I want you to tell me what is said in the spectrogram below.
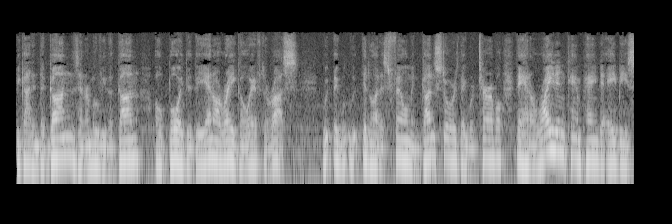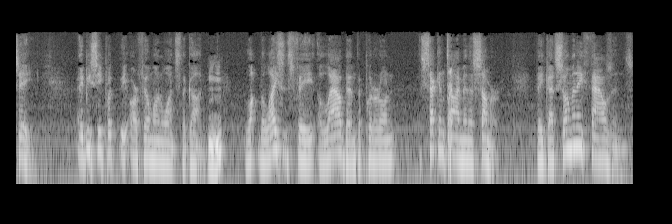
We got into guns in our movie The Gun. Oh boy, did the NRA go after us. They didn't let us film in gun stores. They were terrible. They had a write-in campaign to ABC. ABC put the, our film on once, The Gun Mhm. li- the license fee allowed them to put it on a second time in the summer. They got so many thousands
